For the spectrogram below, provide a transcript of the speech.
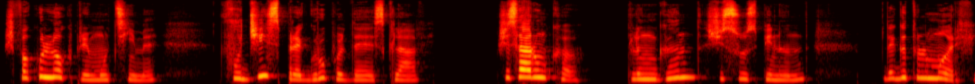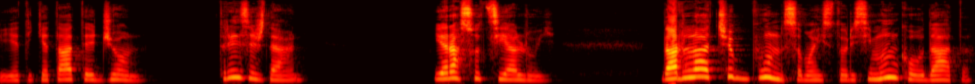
Și făcu loc prin mulțime, fugi spre grupul de sclavi și se aruncă, plângând și suspinând, de gâtul mărfii etichetate John, 30 de ani. Era soția lui. Dar la ce bun să mai istorisim încă o dată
